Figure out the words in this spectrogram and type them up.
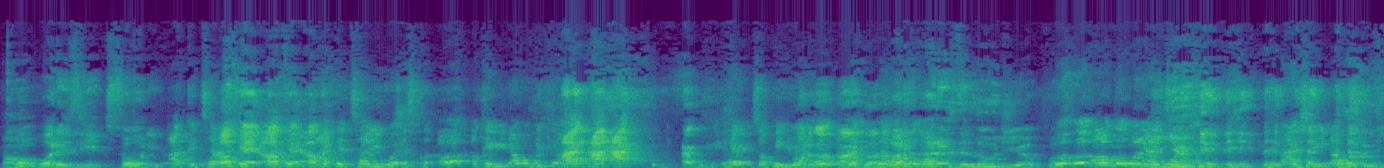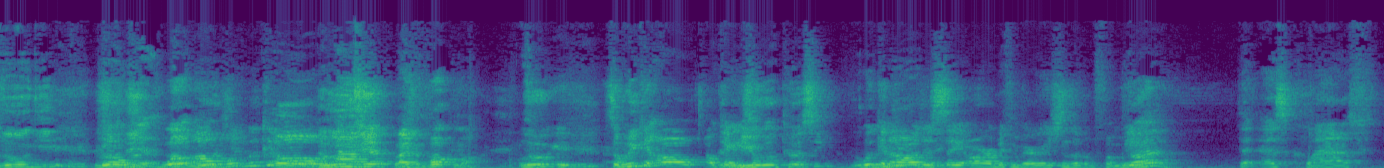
Oh, what is the exodia? I could tell. Okay, I okay, I okay. could tell you what. It's, oh, uh, okay, you know what? We can. I, I, I, I Hey, so Pete, You wanna go? All right, go ahead. What, what is the Lugia pussy? We'll, we'll all go in at you once. can. Actually, you know what? Loogie. So we'll, uh, No, all, Lugia. we, we can all. Delusia. Like the Pokemon. Lugia. So we can all. Okay, so pussy. we can all just say our different variations of it. For me, Go ahead. the S class,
